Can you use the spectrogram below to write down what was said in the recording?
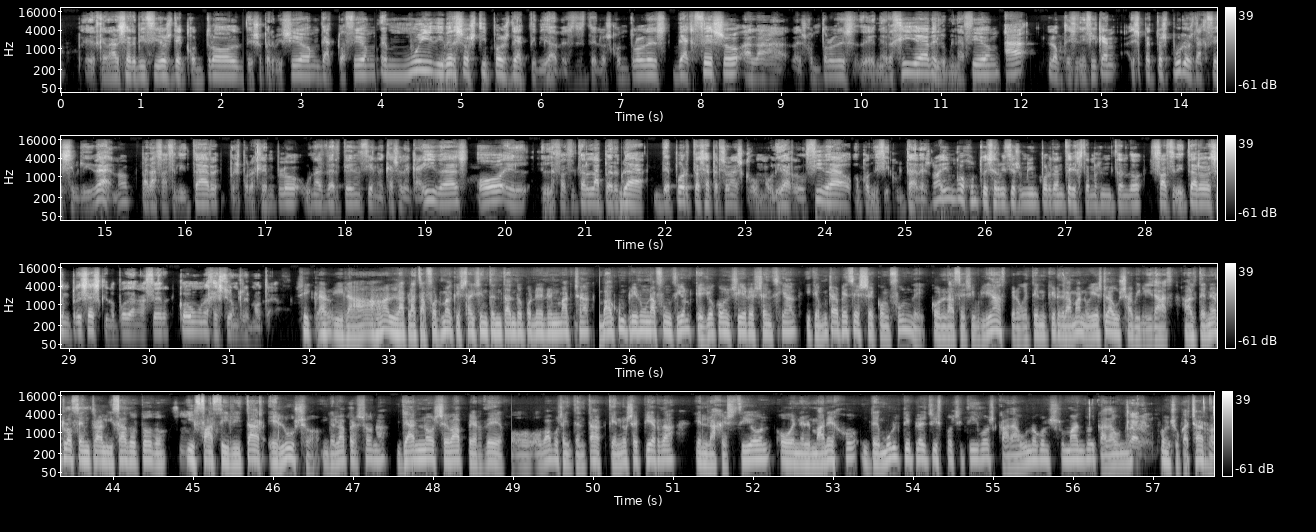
generar servicios de control, de supervisión, de actuación en muy diversos tipos de actividades, desde los controles de acceso a la, los controles de energía, de iluminación, a lo que significan aspectos puros de accesibilidad, ¿no? Para facilitar, pues, por ejemplo, una advertencia en el caso de caídas o el, el, facilitar la apertura de puertas a personas con movilidad reducida o con dificultades, ¿no? Hay un conjunto de servicios muy importante que estamos intentando facilitar a las empresas que lo puedan hacer con una gestión remota. Sí, claro, y la, la, plataforma que estáis intentando poner en marcha va a cumplir una función que yo considero esencial y que muchas veces se confunde con la accesibilidad, pero que tiene que ir de la mano, y es la usabilidad. Al tenerlo centralizado todo y facilitar el uso de la persona, ya no se va a perder, o, o vamos a intentar que no se pierda en la gestión o en el manejo de múltiples dispositivos, cada uno con su mando y cada uno claro. con su cacharro.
